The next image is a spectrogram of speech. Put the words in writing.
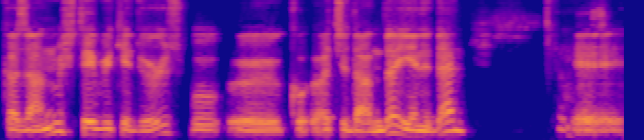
kazanmış. Tebrik ediyoruz bu e, açıdan da yeniden. E,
